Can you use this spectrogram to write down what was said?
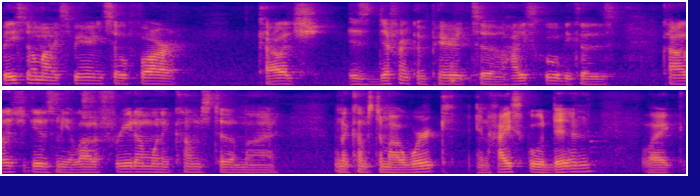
Based on my experience so far, college is different compared to high school because college gives me a lot of freedom when it comes to my when it comes to my work. And high school didn't. Like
